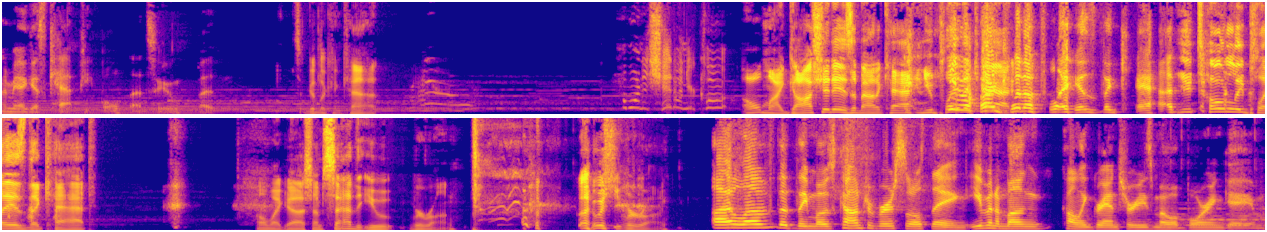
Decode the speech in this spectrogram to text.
I mean, I guess cat people. That's who. But It's a good looking cat. I want to shit on your clothes. Oh my gosh, it is about a cat, and you play you the cat. are gonna play as the cat. You totally play as the cat. Oh my gosh, I'm sad that you were wrong. I wish you were wrong. I love that the most controversial thing, even among calling Gran Turismo a boring game,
